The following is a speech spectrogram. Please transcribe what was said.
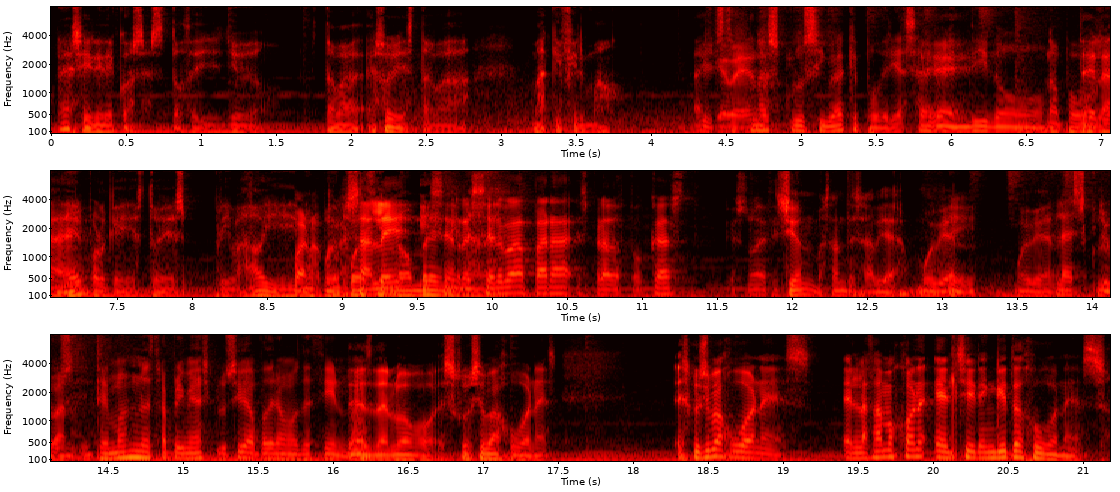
una serie de cosas. Entonces yo estaba, eso ya estaba más que firmado. Hay que es ver. una exclusiva que podrías haber Eh, vendido. No puedo Tela, vender ¿eh? porque esto es privado y Bueno, no puedo pues sale nombre y se nada. reserva para Esperados Podcast, que es una decisión bastante sabia. Muy bien, muy bien. La exclusiva. Tenemos nuestra primera exclusiva, podríamos decir. ¿no? Desde luego, exclusiva jugones. Exclusiva jugones. Enlazamos con el chiringuito de jugones.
